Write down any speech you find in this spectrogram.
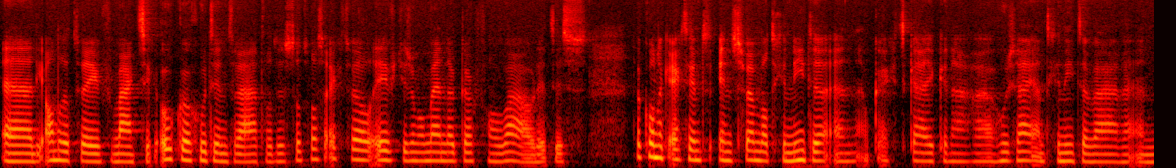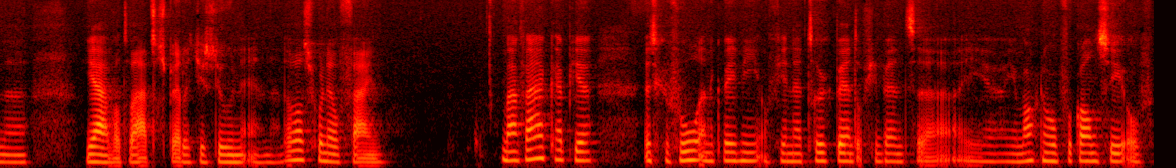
Uh, die andere twee vermaakten zich ook wel goed in het water. Dus dat was echt wel eventjes een moment dat ik dacht van wauw, dit is dan kon ik echt in het, in het zwembad genieten en ook echt kijken naar uh, hoe zij aan het genieten waren. En uh, ja, wat waterspelletjes doen. En uh, dat was gewoon heel fijn. Maar vaak heb je het gevoel, en ik weet niet of je net terug bent of je, bent, je, je, mag nog op vakantie. Of,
